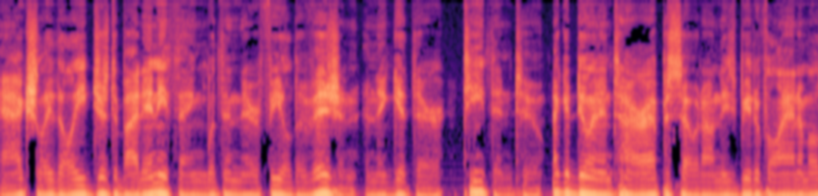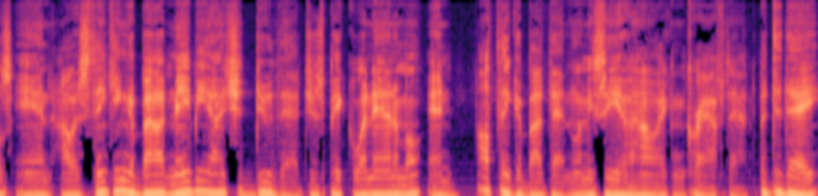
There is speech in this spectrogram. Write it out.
actually they'll eat just about anything within their field of vision and they get their teeth into. I could do an entire episode on these beautiful animals, and I was thinking about maybe I should do that. Just pick one animal and I'll think about that and let me see how I can craft that. But today,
